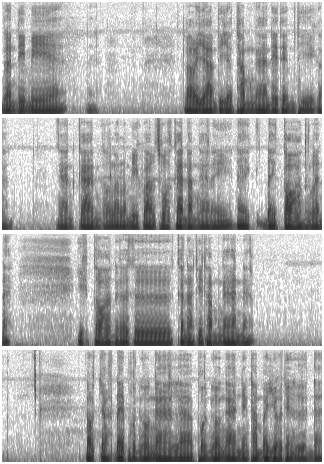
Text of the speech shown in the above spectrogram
เงินที่มีเราพยายามที่จะทำงานให้เต็มที่ก่อน งานการของเราเรามีความสุขการทำงานนี้ได้ได้ต่อหนึ่งแล้วนะอีกต่อนึงก็คือขณะที่ทำงานเนี่ยนอกจากได้ผลของงานแล้วผลของงานยังทำประโยชน์อย่างอื่นได้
